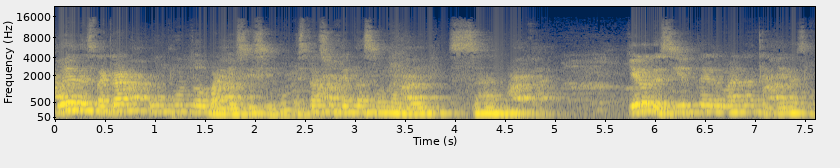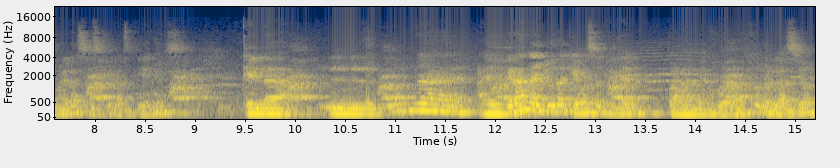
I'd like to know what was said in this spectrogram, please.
Voy a destacar un punto valiosísimo. Están sujetas a una ley santa. Quiero decirte, hermana, que tienes nuevas, si es que las tienes, que la, una gran ayuda que vas a tener para mejorar tu relación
